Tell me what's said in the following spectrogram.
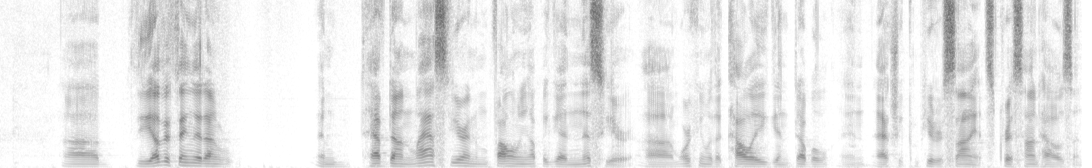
uh, the other thing that I'm and have done last year and I'm following up again this year, uh, I'm working with a colleague in double in actually computer science, Chris Hundhausen,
